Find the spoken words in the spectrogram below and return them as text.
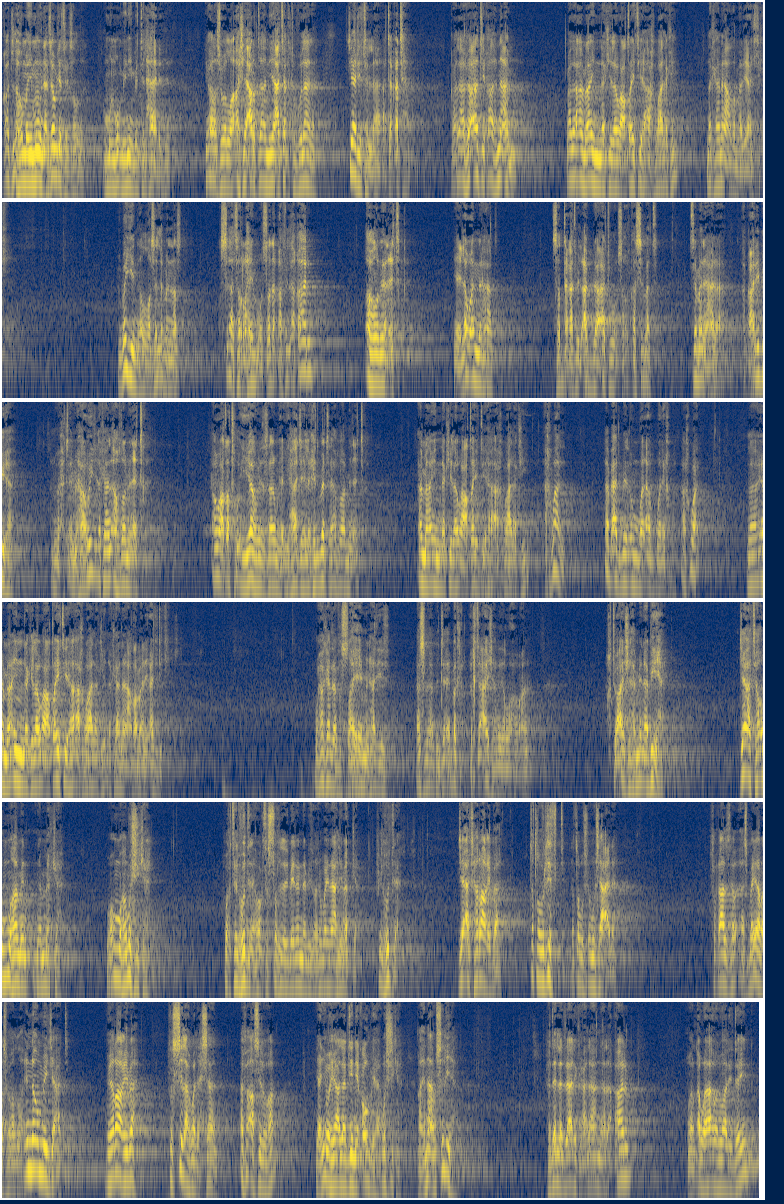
قالت له ميمونة زوجته صلى الله عليه وسلم أم المؤمنين بنت الحارث. يا رسول الله أشعرت أني أعتقت فلانة؟ جارية لها أعتقتها. قال أفعلت؟ قالت نعم. قال أما إنك لو أعطيتها أخوالك لكان أعظم لأجرك يبين صلى الله عليه وسلم أن صلة الرحم والصدقة في الأقارب أفضل من العتق. يعني لو أنها صدقت بالعبد باعته قسمت ثمنه على أقاربها المحاويج لكان أفضل من عتقه أو أعطته إياه إذا بحاجة إلى خدمته أفضل من عتقه أما إنك لو أعطيتها أخوالك أخوال. أبعد من الأم والأب والإخوة أخوال. لا أما إنك لو أعطيتها أخوالك لكان أعظم لأجلك. وهكذا في الصحيح من حديث أسماء بنت أبي بكر أخت عائشة رضي الله عنها. أخت عائشة من أبيها. جاءتها أمها من من مكة وأمها مشركة. وقت الهدنة وقت الصلح الذي بين النبي صلى الله عليه وسلم وبين أهل مكة في الهدنة. جاءتها راغبة تطلب الرفد تطلب المساعدة. فقالت أسماء يا رسول الله إن أمي جاءت وهي راغبة في الصلة والإحسان أفأصلها؟ يعني وهي على دين قومها مشركة. قال نعم صليها. فدل ذلك على أن الأقارب والوالدين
